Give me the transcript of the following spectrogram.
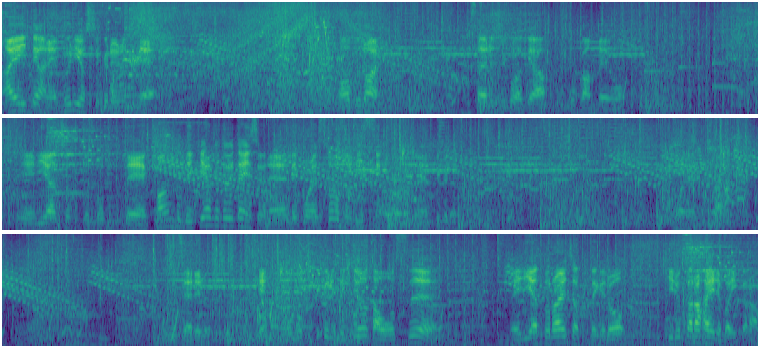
相手がね無理をしてくれるんで。危ない。ミサイル事故だけはご勘弁を。エリアちょっと取ってカウントできるだけ取りたいんですよね。でこれそろそろリッセンがどんどんやってくる。ここまでやったこいつやれる OK 登ってくる敵を倒す。エリア取られちゃったけどヒルから入ればいいから。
